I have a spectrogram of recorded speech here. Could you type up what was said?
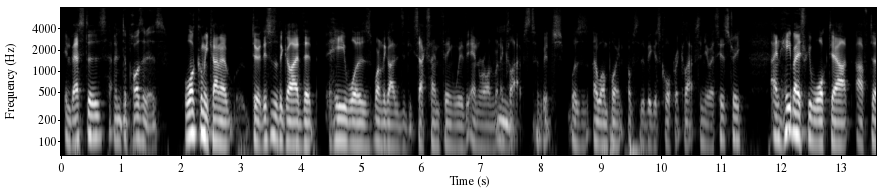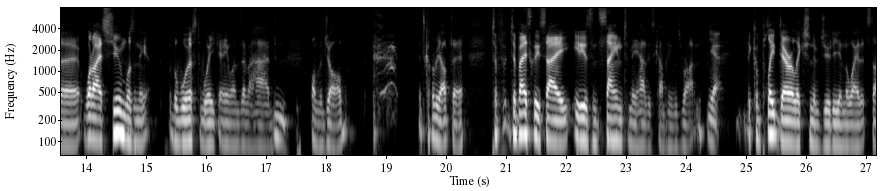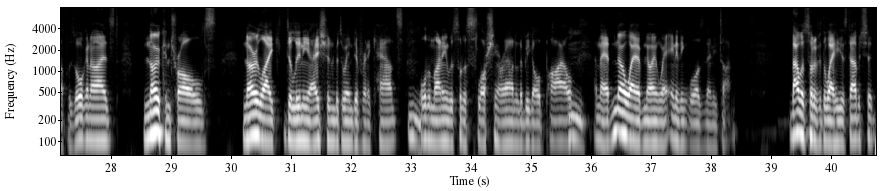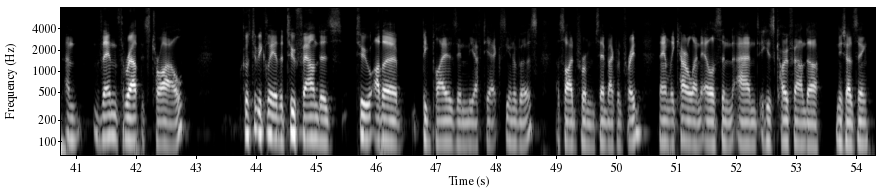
investors? and depositors. What can we kind of do? This is the guy that he was one of the guys that did the exact same thing with Enron when it mm. collapsed, which was at one point obviously the biggest corporate collapse in US history. And he basically walked out after what I assume wasn't the, the worst week anyone's ever had hmm. on the job. it's got to be up there to to basically say it is insane to me how this company was run Yeah. the complete dereliction of duty in the way that stuff was organized, no controls, no like delineation between different accounts. Hmm. All the money was sort of sloshing around in a big old pile, hmm. and they had no way of knowing where anything was at any time. That was sort of the way he established it. And then throughout this trial, because to be clear, the two founders, two other big players in the FTX universe, aside from Sam Bankman Fried, namely Caroline Ellison and his co founder, Nishad Singh,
